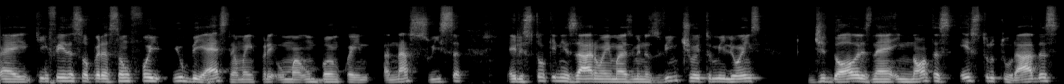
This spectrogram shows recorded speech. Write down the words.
É, quem fez essa operação foi UBS, né, uma, uma, um banco aí na Suíça. Eles tokenizaram aí mais ou menos 28 milhões de dólares né, em notas estruturadas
